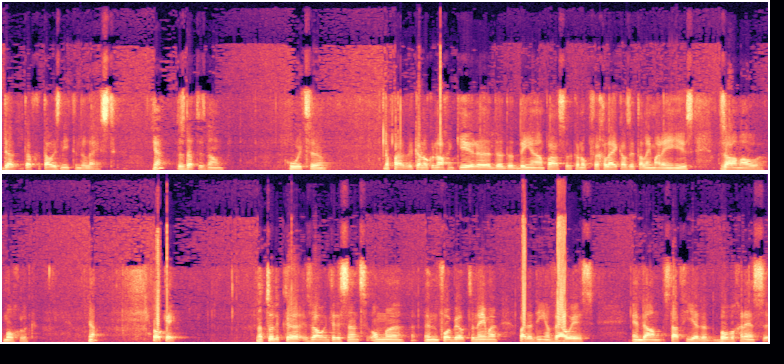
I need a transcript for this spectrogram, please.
dat, dat getal is niet in de lijst. Ja, dus dat is dan hoe het... ik kan ook nog een keer de, dingen aanpassen. Ik kan ook vergelijken als het alleen maar één is. Dat is allemaal mogelijk. Ja, oké. Natuurlijk is wel interessant om een voorbeeld te nemen waar dat ding wel is. En dan staat hier de bovengrens, uh,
